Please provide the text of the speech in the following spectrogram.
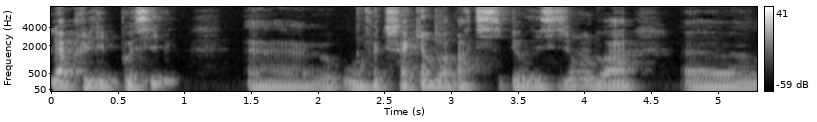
la plus libre possible, euh, où en fait chacun doit participer aux décisions, doit euh,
